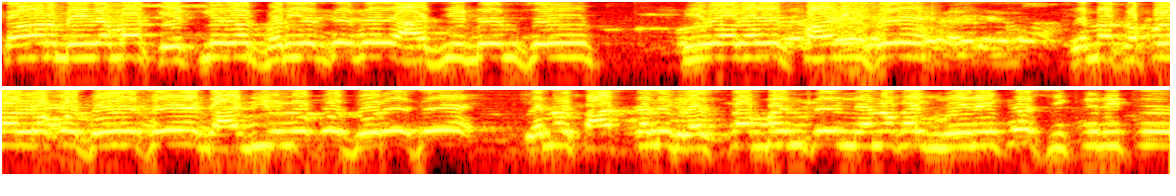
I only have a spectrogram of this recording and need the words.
ત્રણ મહિનામાં કેટલી વાર ફરિયાદ કરી આજી ડેમ છે પીવાલાયક પાણી છે, એમાં કપડા લોકો ધોવે છે, ગાડીઓ લોકો ધોવે છે, એનો તાત્કાલિક રસ્તા બંધ કરીને એનો કંઈક નિર્ણય કર્યો સિક્યુરિટી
